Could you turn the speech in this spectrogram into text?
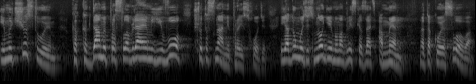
И мы чувствуем, как когда мы прославляем Его, что-то с нами происходит. И я думаю, здесь многие бы могли сказать «Амен» на такое слово.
